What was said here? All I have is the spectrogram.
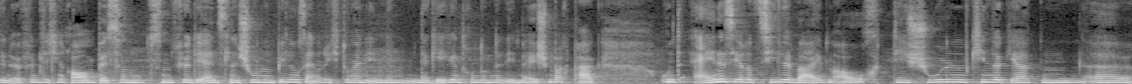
den öffentlichen Raum besser nutzen für die einzelnen Schulen und Bildungseinrichtungen in, dem, in der Gegend rund um den Ebener Eschenbach Park. Und eines ihrer Ziele war eben auch, die Schulen, Kindergärten, äh,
